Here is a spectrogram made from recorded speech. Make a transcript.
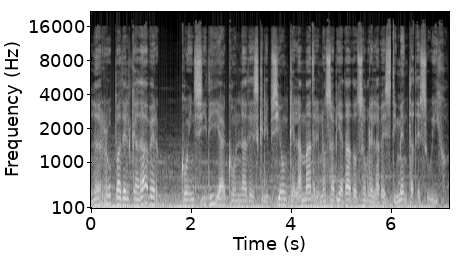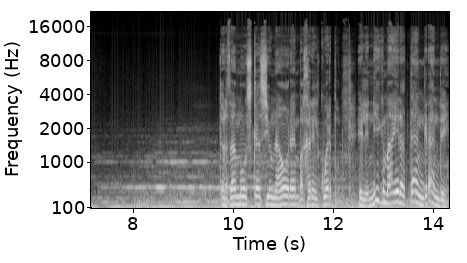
La ropa del cadáver coincidía con la descripción que la madre nos había dado sobre la vestimenta de su hijo. Tardamos casi una hora en bajar el cuerpo. El enigma era tan grande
